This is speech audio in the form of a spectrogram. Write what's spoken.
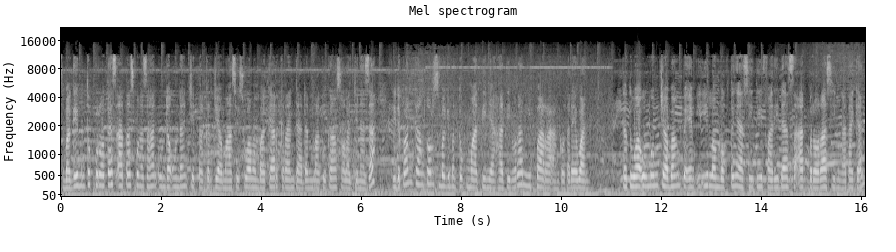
Sebagai bentuk protes atas pengesahan Undang-Undang Cipta Kerja, mahasiswa membakar keranda dan melakukan sholat jenazah di depan kantor sebagai bentuk matinya hati nurani para anggota dewan. Ketua Umum Cabang PMII Lombok Tengah Siti Farida saat berorasi mengatakan,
